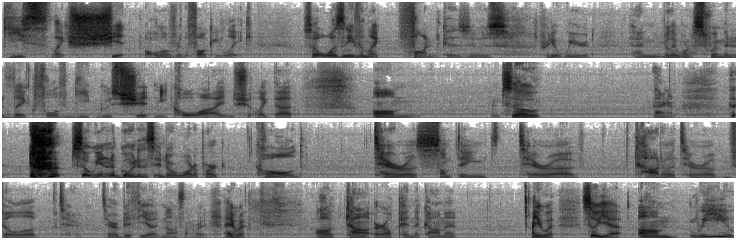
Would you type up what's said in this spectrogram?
geese like shit all over the fucking lake. So it wasn't even like fun because it was pretty weird. I didn't really want to swim in a lake full of goose shit and E. coli and shit like that. Um, so hang on. so we ended up going to this indoor water park called Terra something Terra Cata Terra Villa Ter Terabithia. No, that's not right. Anyway, I'll count or I'll pin the comment. Anyway, so yeah, um, we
